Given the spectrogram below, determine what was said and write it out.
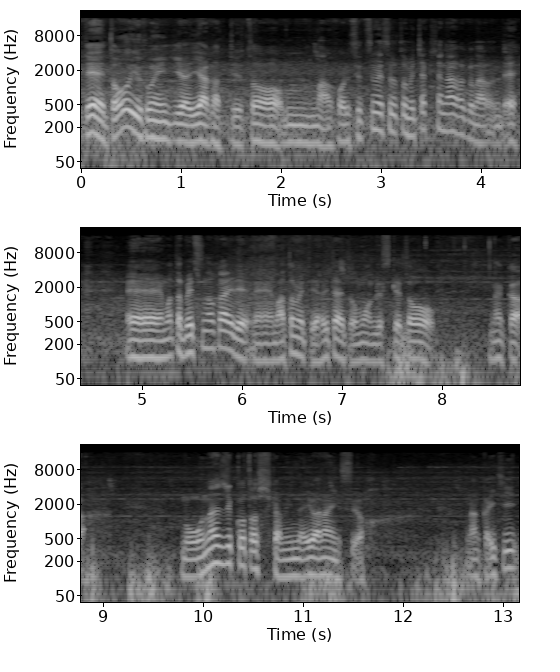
ん、でどういう雰囲気が嫌かっていうと、うん、まあこれ説明するとめちゃくちゃ長くなるんでえー、また別の回でねまとめてやりたいと思うんですけどなんかもう同じことしかみんな言わないんですよ。なんか 1,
